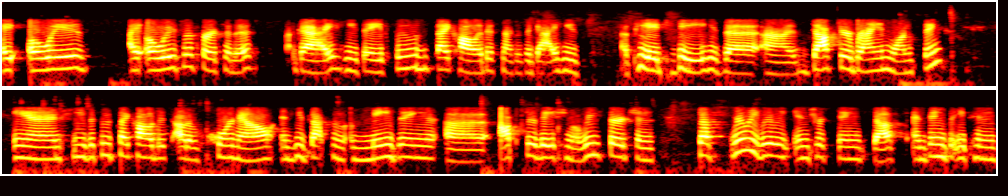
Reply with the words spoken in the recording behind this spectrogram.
I always I always refer to this guy. He's a food psychologist, not just a guy. He's a PhD. He's a uh, Dr. Brian Wansink, and he's a food psychologist out of Cornell. And he's got some amazing uh, observational research and stuff, really, really interesting stuff, and things that you can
